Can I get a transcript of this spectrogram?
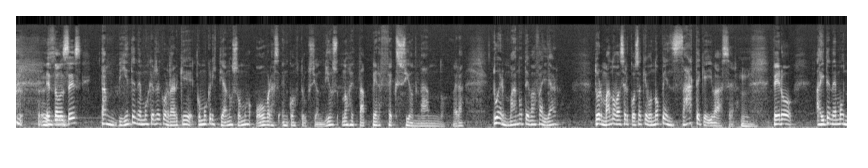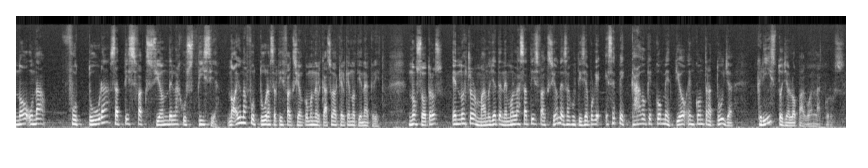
Entonces, también tenemos que recordar que como cristianos somos obras en construcción. Dios nos está perfeccionando, ¿verdad? Tu hermano te va a fallar. Tu hermano va a hacer cosas que vos no pensaste que iba a hacer. Mm. Pero ahí tenemos no una futura satisfacción de la justicia. No hay una futura satisfacción como en el caso de aquel que no tiene a Cristo. Nosotros en nuestro hermano ya tenemos la satisfacción de esa justicia porque ese pecado que cometió en contra tuya Cristo ya lo pagó en la cruz.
